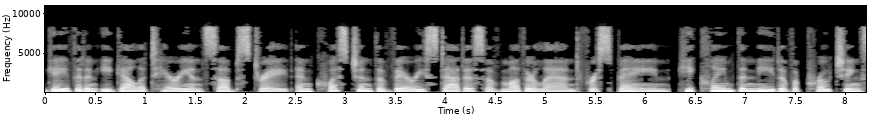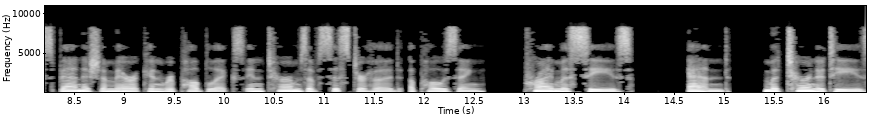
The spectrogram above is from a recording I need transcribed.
gave it an egalitarian substrate and questioned the very status of motherland for Spain. He claimed the need of approaching Spanish-American republics in terms of sisterhood opposing «primacies» and «maternities».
